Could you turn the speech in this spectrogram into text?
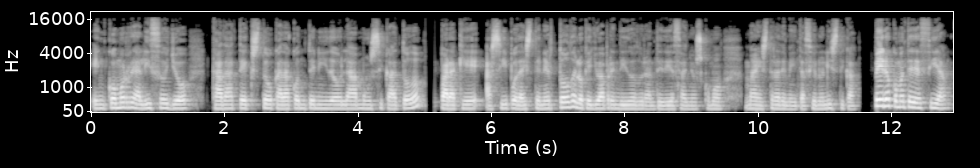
en cómo realizo yo cada texto, cada contenido, la música, todo para que así podáis tener todo lo que yo he aprendido durante 10 años como maestra de meditación holística. Pero como te decía,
